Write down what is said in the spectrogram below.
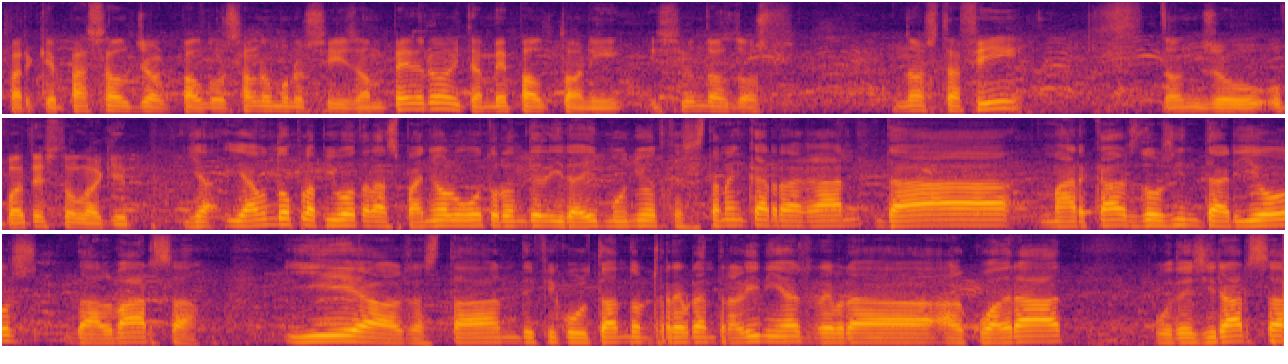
perquè passa el joc pel dorsal número 6, en Pedro, i també pel Toni. I si un dels dos no està fi, doncs ho, ho pateix tot l'equip. Hi hi ha un doble pivot a l'Espanyol, Hugo Torontel i David Muñoz, que s'estan encarregant de marcar els dos interiors del Barça i els estan dificultant doncs, rebre entre línies, rebre al quadrat, poder girar-se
